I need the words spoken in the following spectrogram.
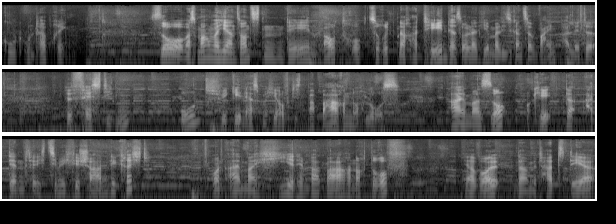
gut unterbringen. So, was machen wir hier ansonsten? Den Bautrupp zurück nach Athen. Der soll dann hier mal diese ganze Weinpalette befestigen. Und wir gehen erstmal hier auf diesen Barbaren noch los. Einmal so. Okay, da hat der natürlich ziemlich viel Schaden gekriegt. Und einmal hier den Barbaren noch drauf. Jawohl, damit hat der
